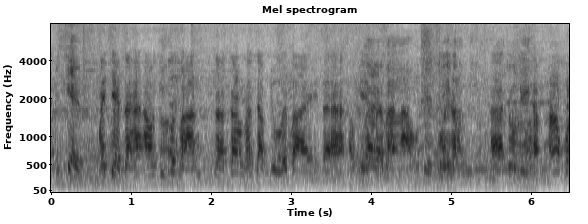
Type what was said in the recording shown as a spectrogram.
พี่เจ็บ ไม่เจ็บนะฮะ เอายิ้มหวานๆกล้องเขาจับอยู่บ๊ายบายนะฮะ โอเคบ๊ายบายอ้าวโอเคสวยครับอ่าโชคดีครับอ้าว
